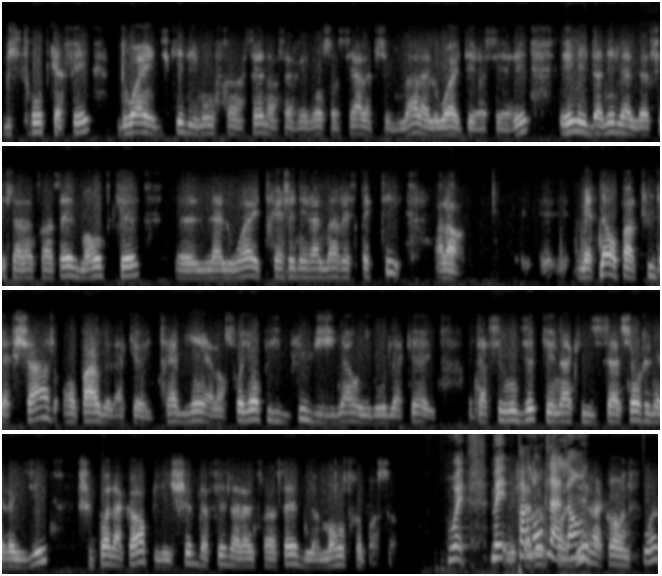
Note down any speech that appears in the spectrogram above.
bistrot de café, doit indiquer des mots français dans sa raison sociale absolument. La loi a été resserrée. Et les données de l'Office de la langue française montrent que euh, la loi est très généralement respectée. Alors, Maintenant, on parle plus d'affichage, on parle de l'accueil. Très bien. Alors, soyons plus, vigilants au niveau de l'accueil. Maintenant, si vous dites qu'il y a une accréditation généralisée, je suis pas d'accord, puis les chiffres d'office de la langue française ne montrent pas ça. Oui, mais, parlons de la langue. Dire, encore une fois,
